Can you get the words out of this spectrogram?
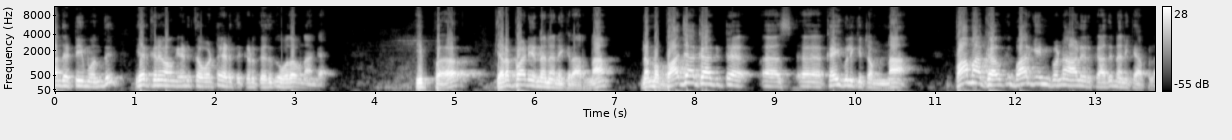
அந்த டீம் வந்து ஏற்கனவே அவங்க எடுத்த ஓட்டை எடுத்து கெடுக்கிறதுக்கு உதவுனாங்க. இப்போ எடப்பாடி என்ன நினைக்கிறாருன்னா நம்ம பாஜக கிட்ட கை குலுக்கிட்டோம்னா பாமகவுக்கு பார்கெயின் பண்ண ஆள் இருக்காதுன்னு நினைக்காப்புல.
